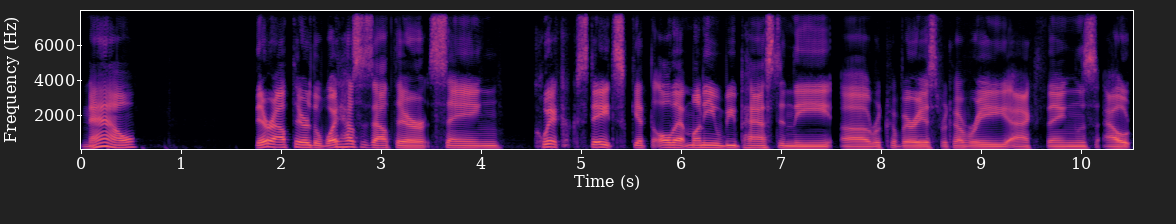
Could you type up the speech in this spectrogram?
Now, they're out there. The White House is out there saying, "Quick, states, get all that money will be passed in the uh, various Recovery Act things out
